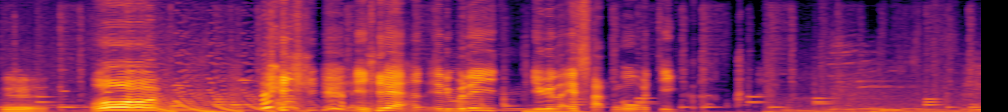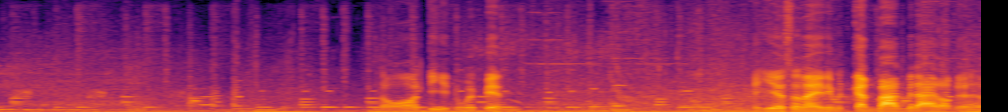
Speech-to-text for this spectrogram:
เออโอ้ยไอ้ไอ้เหี้ยไอ้นี่ไม่ได้ยืนไอ้สัตว์โง่จริงนอดีดกูไม่เป็นไอ้เหี้ยสไนนี่มันกันบ้านไม่ได้หรอกเออ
